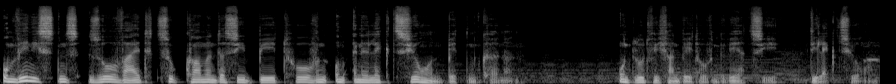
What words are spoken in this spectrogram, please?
um wenigstens so weit zu kommen, dass sie Beethoven um eine Lektion bitten können. Und Ludwig van Beethoven gewährt sie, die Lektion.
